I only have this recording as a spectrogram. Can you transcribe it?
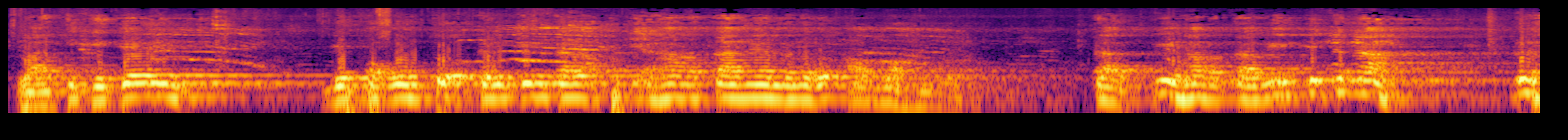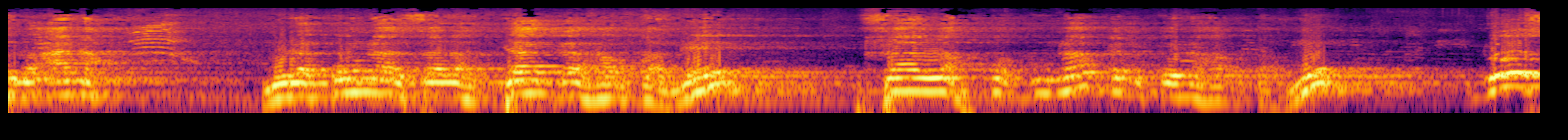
Berarti kita diperuntukkan kita pakai hartanya menurut Allah tapi harta ini fitnah. Terus anak Mula kona salah jaga hartamu, salah pergunakan kona hartamu, dos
